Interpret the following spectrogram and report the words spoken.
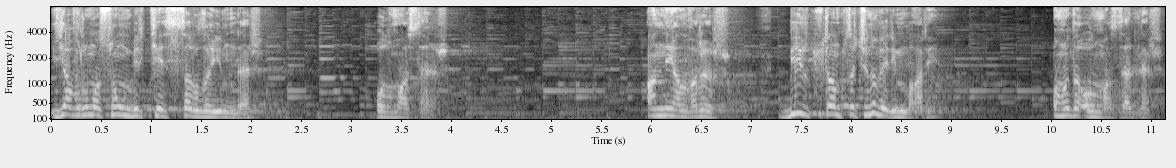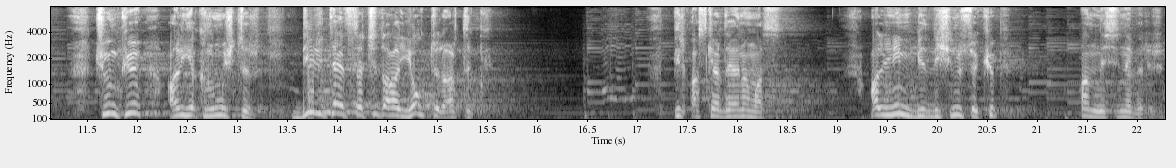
Yavruma son bir kez sarılayım der. Olmaz der. Anne yalvarır. Bir tutam saçını verin bari. Ona da olmaz derler. Çünkü Ali yakılmıştır. Bir tel saçı daha yoktur artık. Bir asker dayanamaz. Ali'nin bir dişini söküp annesine verir.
